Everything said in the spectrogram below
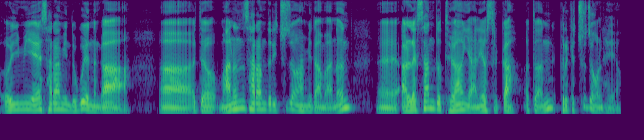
의미의 사람이 누구였는가? 아, 어떤 많은 사람들이 추정합니다만은 에, 알렉산더 대왕이 아니었을까? 어떤 그렇게 추정을 해요.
